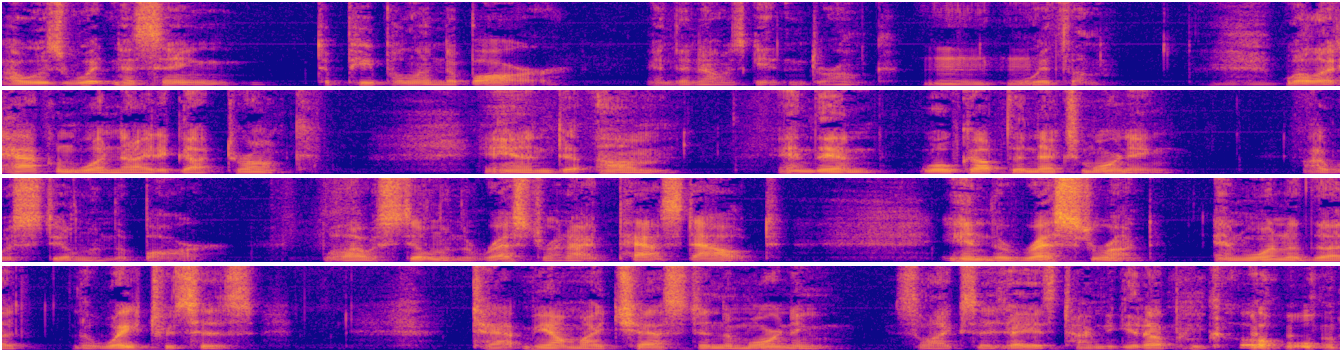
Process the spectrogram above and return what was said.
I was witnessing to people in the bar, and then I was getting drunk mm-hmm. with them. Mm-hmm. Well, it happened one night. I got drunk, and um, and then woke up the next morning I was still in the bar. Well, I was still in the restaurant. I had passed out in the restaurant, and one of the, the waitresses tapped me on my chest in the morning. So like says, "Hey, it's time to get up and go."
